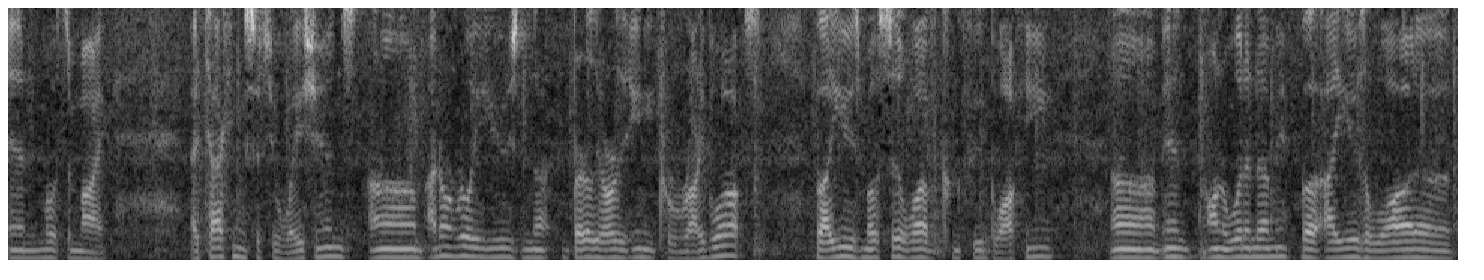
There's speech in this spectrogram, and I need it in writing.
in most of my attacking situations. Um, I don't really use not, barely hardly any karate blocks, but I use most of a lot of kung fu blocking um, in on the wooden dummy. But I use a lot of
